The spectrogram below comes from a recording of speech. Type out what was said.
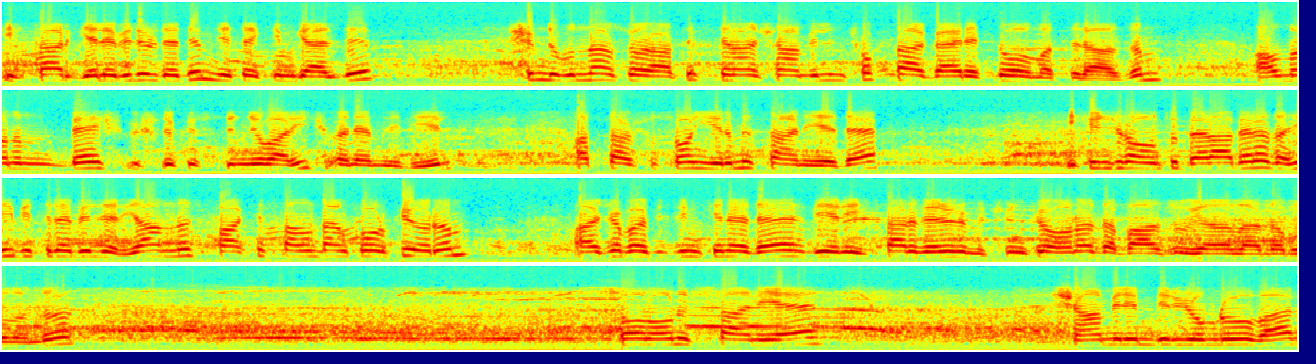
ihtar gelebilir dedim. Nitekim geldi. Şimdi bundan sonra artık Sinan Şamil'in çok daha gayretli olması lazım. Alman'ın 5 üçlük üstünlüğü var. Hiç önemli değil. Hatta şu son 20 saniyede ikinci roundu berabere dahi bitirebilir. Yalnız Pakistan'dan korkuyorum. Acaba bizimkine de bir ihtar verir mi? Çünkü ona da bazı uyarılarda bulundu. Son 13 saniye. Şamil'in bir yumruğu var.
